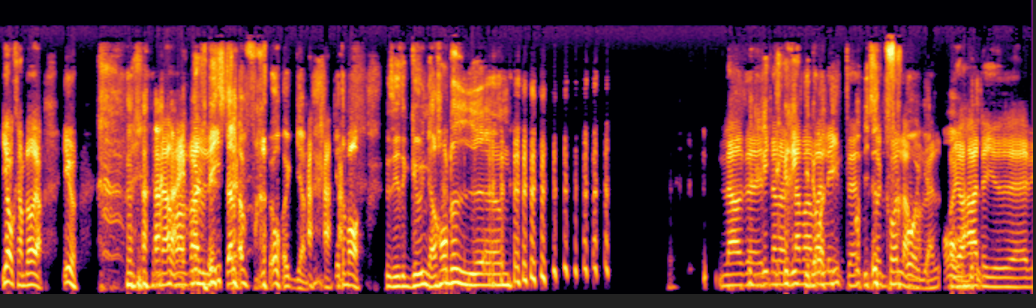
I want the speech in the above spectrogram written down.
jag kan börja. Jo, när man var Jag liten. ställa frågan. Jättebra. Du sitter och gungar. Har du... När, eh, när, man- när man var liten så kollade man väl. Och Åh, jag hade ju eh,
